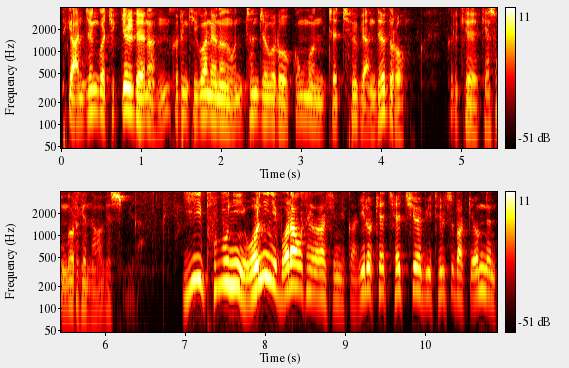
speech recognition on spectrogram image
특히 안전과 직결되는 그런 기관에는 원천적으로 공무원 재취업이 안 되도록 그렇게 계속 노력해 나가겠습니다. 이 부분이 원인이 뭐라고 생각하십니까? 이렇게 재취업이 될 수밖에 없는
